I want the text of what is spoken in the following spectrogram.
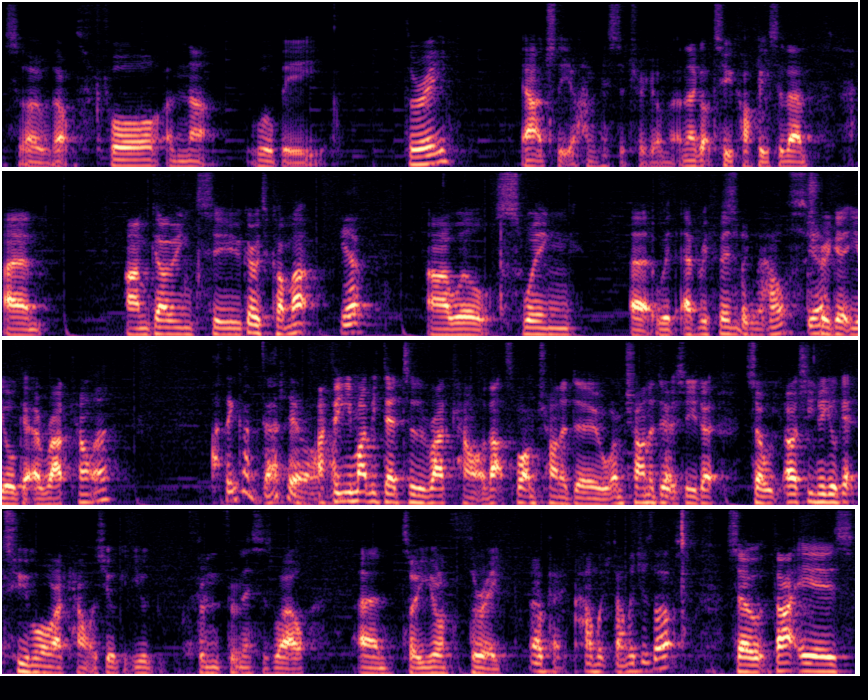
So that was four, and that will be three. Actually, I missed a trigger on that, and I got two copies of them. Um, I'm going to go to combat. Yep. I will swing uh, with everything. Swing the house. Trigger, you'll get a rad counter. I think I'm dead here. Aren't I think you might be dead to the rad counter. That's what I'm trying to do. I'm trying to do it so you don't. So actually, no, you'll get two more rad counters. You'll get you from from this as well. Um, so you're on three. Okay. How much damage is that? So that is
